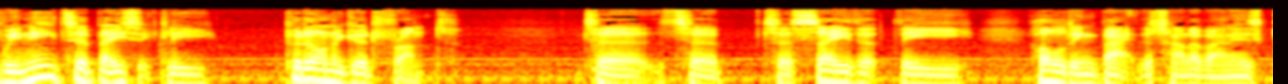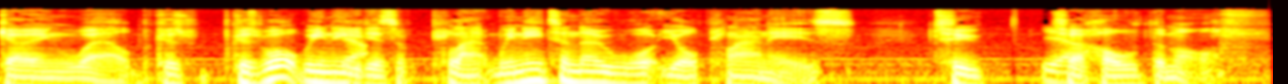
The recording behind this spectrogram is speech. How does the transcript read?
we need to basically put on a good front to to to say that the holding back the Taliban is going well because because what we need Yeah. is a plan. We need to know what your plan is to Yeah. to hold them off.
